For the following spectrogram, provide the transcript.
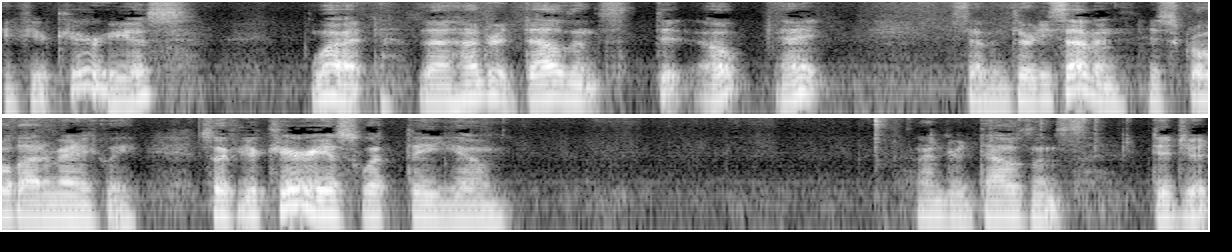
if you're curious what the hundred thousandth did oh hey 737 is scrolled automatically. So if you're curious what the um, hundred thousandth digit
